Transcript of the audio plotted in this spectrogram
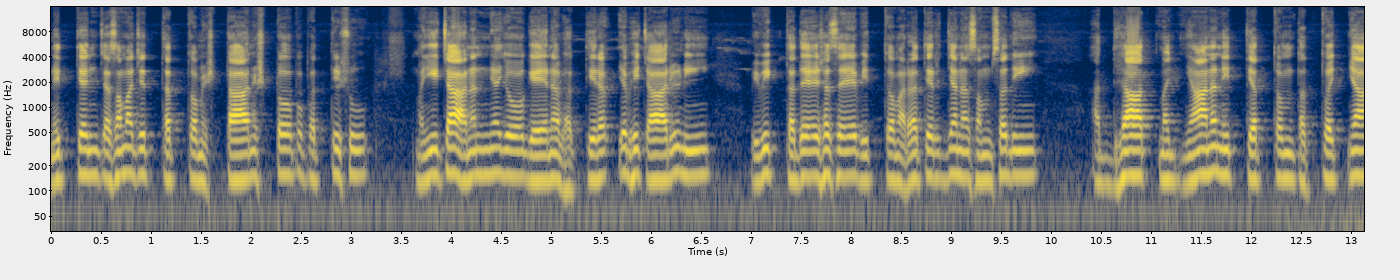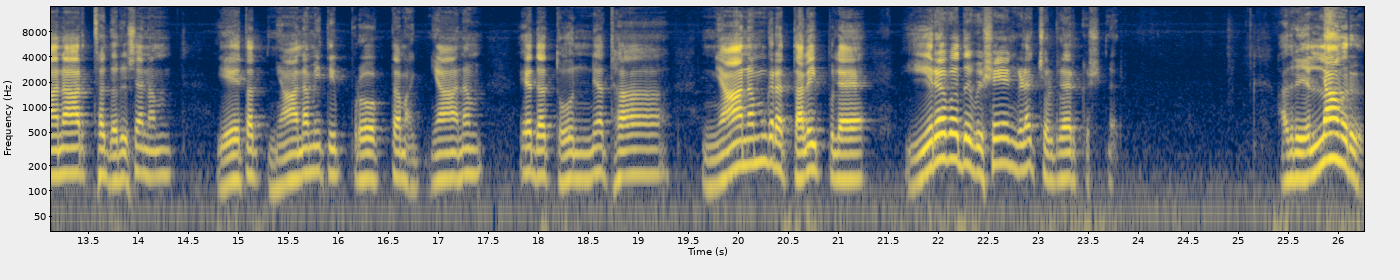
நித்தியஞ்ச சமச்சித்தத்வமிஷ்டானிஷ்டோபத்திஷு மயி ச பக்திரவியபிச்சாரிணி விவிக்ததேசசேவித்வமரதிர்ஜன சம்சதி அத்தியாத்மஜானநித்தியத்துவம் தத்துவஜானார்த்ததர்சனம் ஏதத் ஞானமிதி புரோக்தம் அஜானம் எதத்தோன்யதா ஞானங்கிற தலைப்பில் இருபது விஷயங்களை சொல்கிறார் கிருஷ்ணர். அதில் எல்லாம் வருது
